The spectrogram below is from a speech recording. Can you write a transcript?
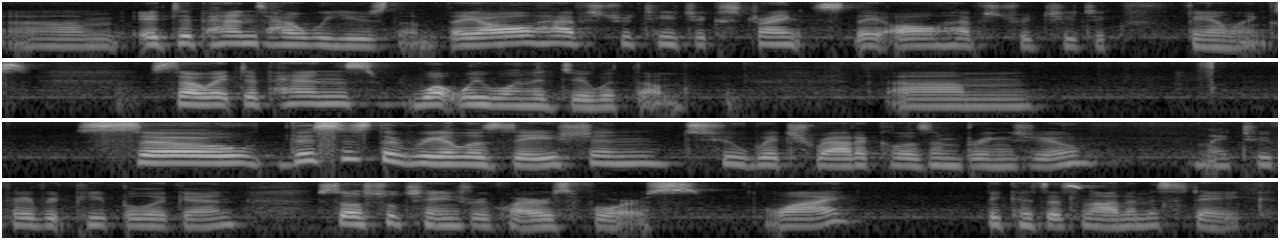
Um, it depends how we use them. They all have strategic strengths. They all have strategic failings. So it depends what we want to do with them. Um, so this is the realization to which radicalism brings you. My two favorite people again. Social change requires force. Why? Because it's not a mistake,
